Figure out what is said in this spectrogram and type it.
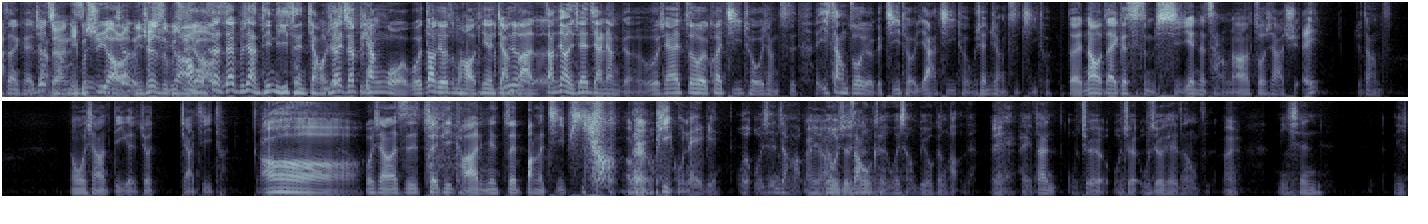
真的可以讲。你不需要了，你确实不需要。我现在不想听李晨讲，我现在在骗我。我到底有什么好听的讲法？张教，你现在讲两个。我现在最后一块鸡腿，我想吃。一上桌有个鸡腿，鸭鸡腿，我现在就想吃鸡腿。对，然后我在一个什么喜宴的场，然后坐下去，哎，就这样子。然后我想要第一个就加鸡腿。哦，我想要吃脆皮烤鸭里面最棒的鸡屁股，OK，屁股那边。我我先讲好了，因为我觉得张武可能会想比我更好的，哎。哎，但我觉得我觉得我觉得可以这样子，哎，你先，你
